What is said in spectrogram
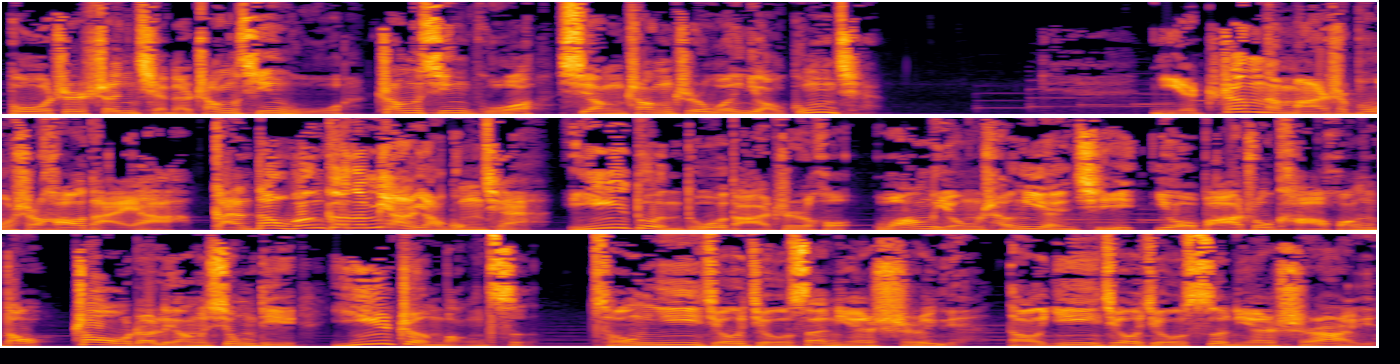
不知深浅的张新武、张兴国向张之文要工钱。你真他妈是不识好歹呀！敢当文哥的面要工钱！一顿毒打之后，王永成、燕琪又拔出卡簧刀，照着两兄弟一阵猛刺。从一九九三年十月到一九九四年十二月，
